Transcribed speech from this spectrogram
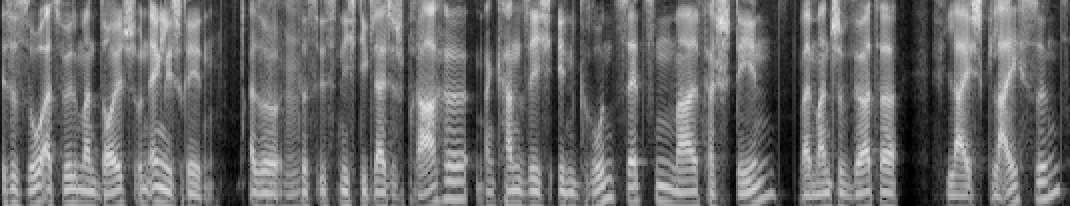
ist es so, als würde man Deutsch und Englisch reden. Also mhm. das ist nicht die gleiche Sprache. Man kann sich in Grundsätzen mal verstehen, weil manche Wörter vielleicht gleich sind.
